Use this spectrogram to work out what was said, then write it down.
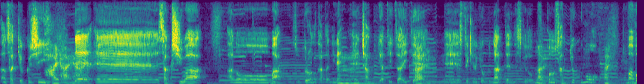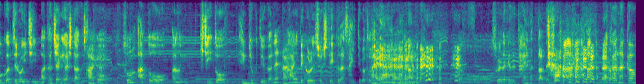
あの作曲し、はいはいはい。で、えー作詞はあのーまあプロの方にね、うん。えーちゃんとやっていただいて、はい。えー素敵な曲になってるんですけども、はい。この作曲も、はい。まあ、僕は01、まあ、立ち上げはしたんですけど、はいはい。その後あのきちんと編曲というかね、はいはいあのデコレーションしてくださいということで、はいはいはいあのーそれだけで大変だったんで なかなか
